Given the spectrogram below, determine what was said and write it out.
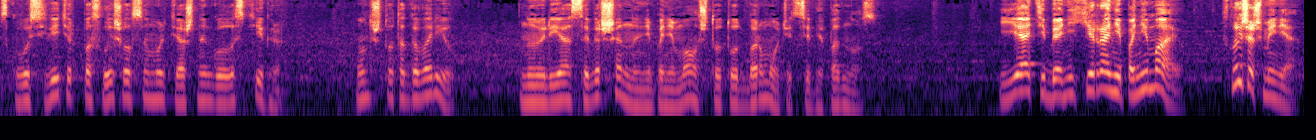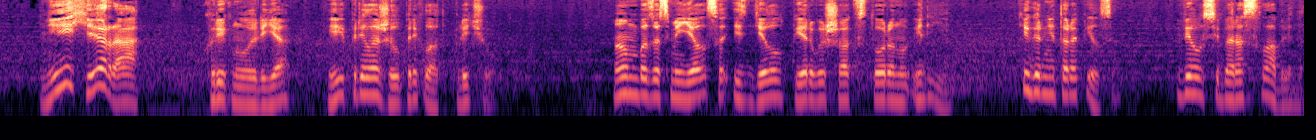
Сквозь ветер послышался мультяшный голос тигра. Он что-то говорил, но Илья совершенно не понимал, что тот бормочет себе под нос. «Я тебя ни хера не понимаю! Слышишь меня? Ни хера!» — крикнул Илья и приложил приклад к плечу. Амба засмеялся и сделал первый шаг в сторону Ильи. Тигр не торопился. Вел себя расслабленно,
